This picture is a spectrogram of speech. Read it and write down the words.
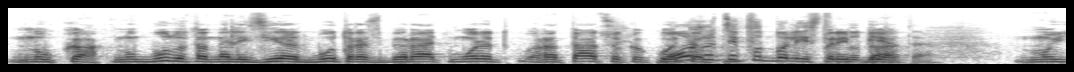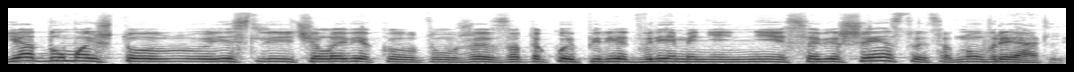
Ну как? Ну будут анализировать, будут разбирать, может ротацию какую-то. Можуть ці футболісти прибьют. додати? Ну я думаю, что если человек вот уже за такой период времени не совершенствуется, ну вряд ли.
